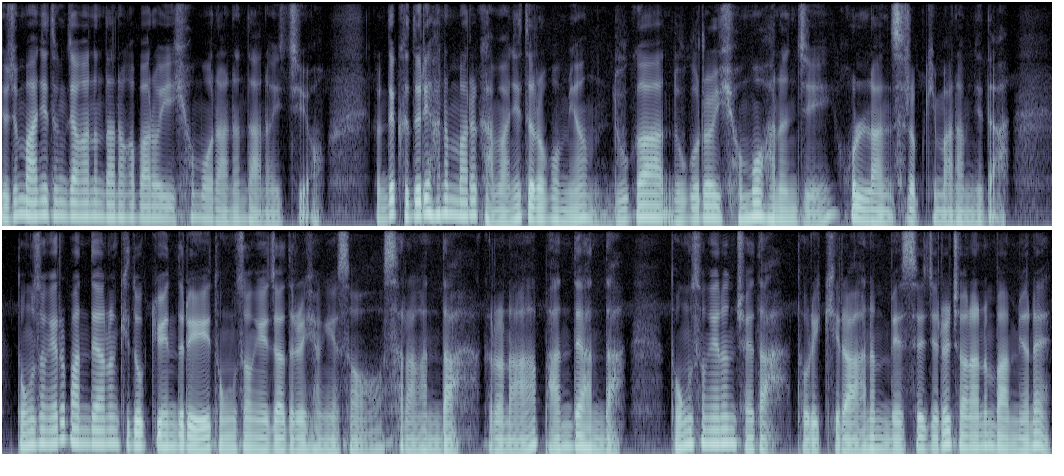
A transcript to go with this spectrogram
요즘 많이 등장하는 단어가 바로 이 혐오라는 단어이지요. 그런데 그들이 하는 말을 가만히 들어보면 누가 누구를 혐오하는지 혼란스럽기만 합니다. 동성애를 반대하는 기독교인들이 동성애자들을 향해서 사랑한다. 그러나 반대한다. 동성애는 죄다, 돌이키라 하는 메시지를 전하는 반면에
